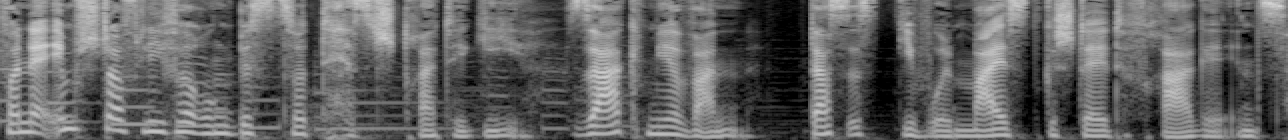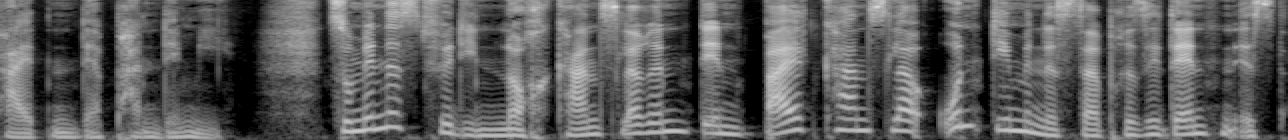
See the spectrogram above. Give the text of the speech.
Von der Impfstofflieferung bis zur Teststrategie. Sag mir wann. Das ist die wohl meistgestellte Frage in Zeiten der Pandemie. Zumindest für die Noch-Kanzlerin, den Bald-Kanzler und die Ministerpräsidenten ist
